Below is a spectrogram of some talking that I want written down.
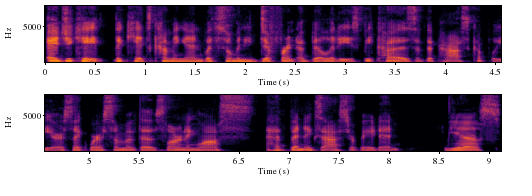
educate the kids coming in with so many different abilities because of the past couple of years like where some of those learning loss have been exacerbated yes.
